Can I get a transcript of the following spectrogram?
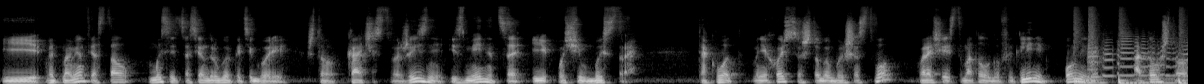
И в этот момент я стал мыслить совсем другой категории, что качество жизни изменится и очень быстро. Так вот, мне хочется, чтобы большинство врачей, стоматологов и клиник помнили о том, что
